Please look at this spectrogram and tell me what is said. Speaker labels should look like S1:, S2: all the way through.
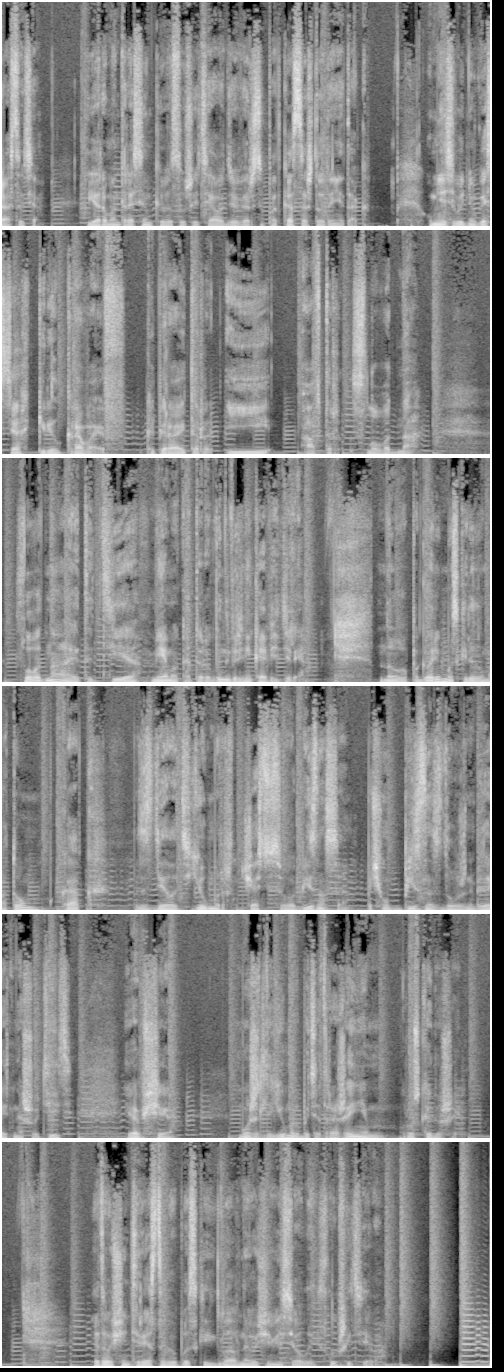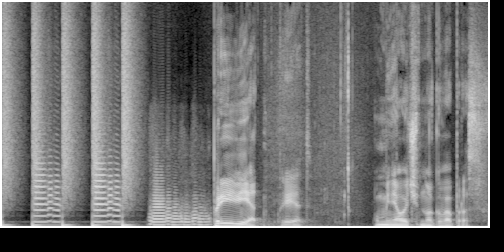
S1: Здравствуйте. Я Роман Тарасенко, и вы слушаете аудиоверсию подкаста «Что-то не так». У меня сегодня в гостях Кирилл Краваев, копирайтер и автор «Слова дна». «Слово дна» — это те мемы, которые вы наверняка видели. Но поговорим мы с Кириллом о том, как сделать юмор частью своего бизнеса, почему бизнес должен обязательно шутить, и вообще, может ли юмор быть отражением русской души. Это очень интересный выпуск и, главное, очень веселый. Слушайте его. Привет.
S2: Привет.
S1: У меня очень много вопросов.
